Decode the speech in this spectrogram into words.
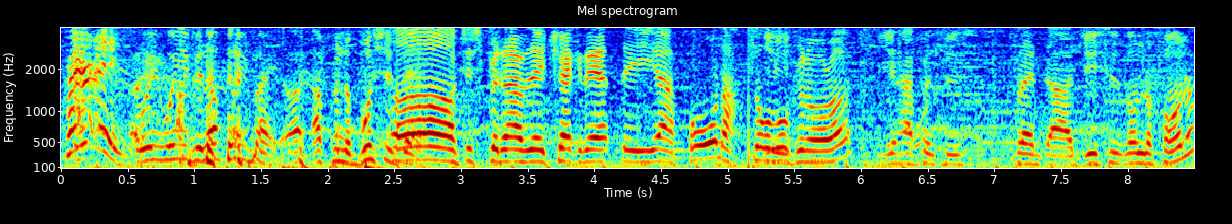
Paddy! What, what you been up to, mate? Uh, Up in the bushes there. Oh, I've just been over there checking out the uh, fauna. It's all looking all right. You happen to spread uh, juices on the fauna?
